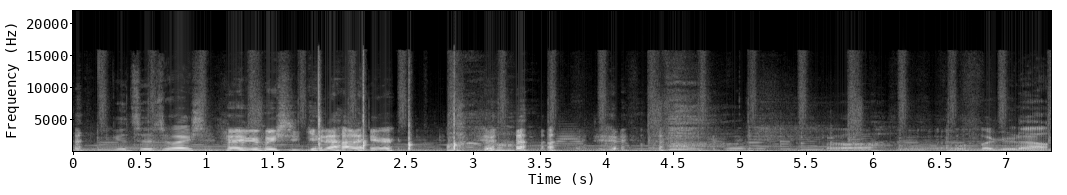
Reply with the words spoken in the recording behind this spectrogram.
Good situation. Maybe we should get out of here. Uh, we'll figure it out.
